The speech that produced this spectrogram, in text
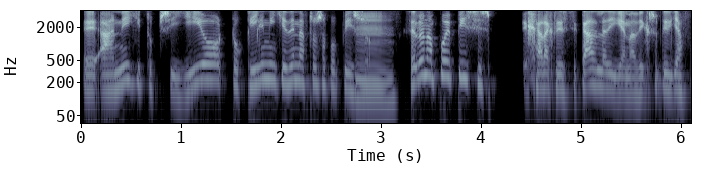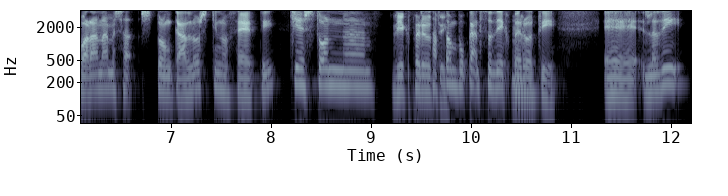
ε, ανοίγει το ψυγείο, το κλείνει και δεν είναι αυτός από πίσω. Μμ. Θέλω να πω επίσης χαρακτηριστικά δηλαδή για να δείξω τη διαφορά ανάμεσα στον καλό σκηνοθέτη και στον ε, σε Διεκπαιρεωτή. αυτόν που κάνει στο διεκπαιρεωτή. Ε, δηλαδή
